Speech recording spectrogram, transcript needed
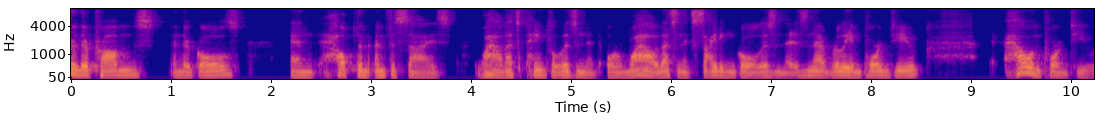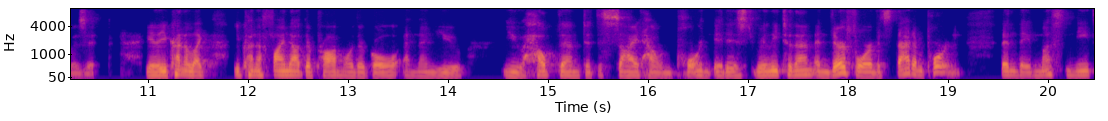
are their problems and their goals? And help them emphasize wow that's painful isn't it? Or wow that's an exciting goal isn't it? Isn't that really important to you how important to you is it you know you kind of like you kind of find out their problem or their goal and then you you help them to decide how important it is really to them. And therefore, if it's that important, then they must need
